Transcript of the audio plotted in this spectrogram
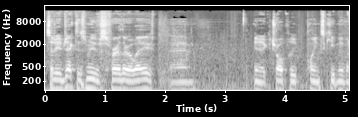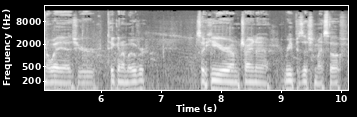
So the objectives moves further away. Um, you know, the control points keep moving away as you're taking them over. So here I'm trying to reposition myself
